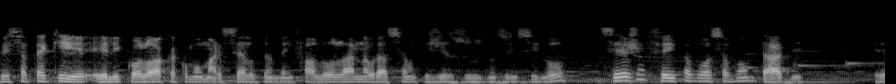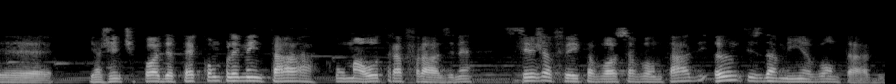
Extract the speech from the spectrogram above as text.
Por isso até que ele coloca, como o Marcelo também falou lá na oração que Jesus nos ensinou, seja feita a vossa vontade. É, e a gente pode até complementar com uma outra frase, né? Seja feita a vossa vontade antes da minha vontade.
